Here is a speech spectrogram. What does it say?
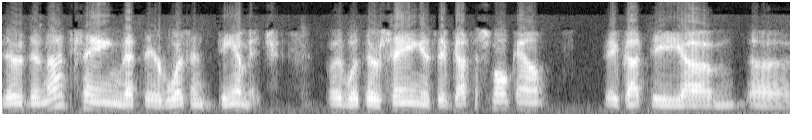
they're they're not saying that there wasn't damage, but what they're saying is they've got the smoke out, they've got the um, uh,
